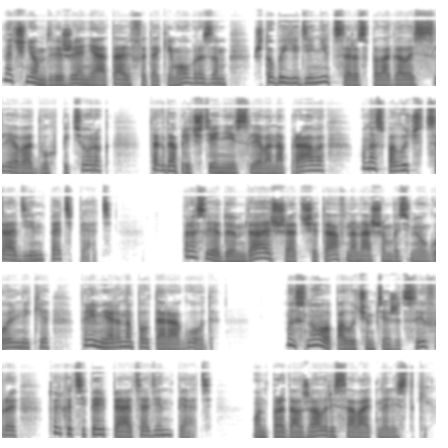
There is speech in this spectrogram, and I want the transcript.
Начнем движение от альфы таким образом, чтобы единица располагалась слева от двух пятерок, тогда при чтении слева направо у нас получится 1, 5, 5. Проследуем дальше, отсчитав на нашем восьмиугольнике примерно полтора года. Мы снова получим те же цифры, только теперь 5, 1, 5. Он продолжал рисовать на листке.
